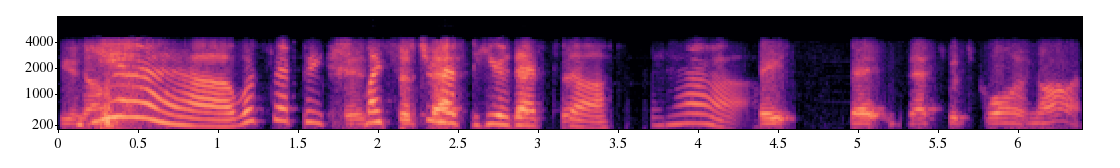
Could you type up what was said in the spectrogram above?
You know, Yeah. What's that? Be? My the sister has to hear that that's the- stuff. Yeah. they that that's what's going on.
